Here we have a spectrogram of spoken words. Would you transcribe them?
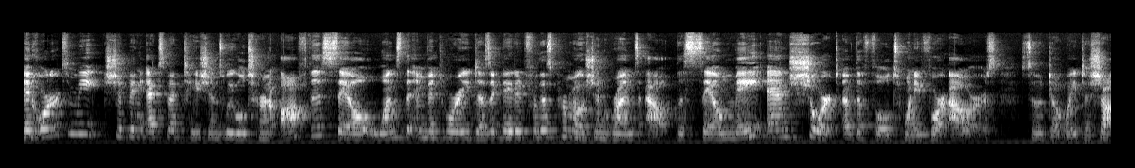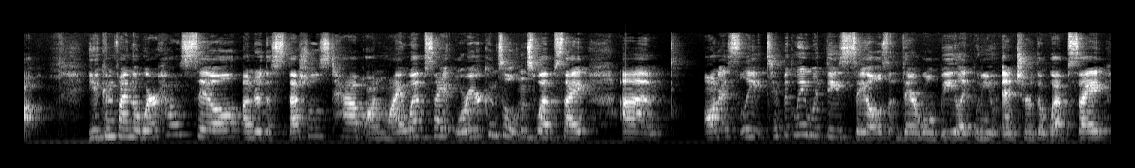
in order to meet shipping expectations, we will turn off this sale once the inventory designated for this promotion runs out. The sale may end short of the full 24 hours, so don't wait to shop. You can find the warehouse sale under the specials tab on my website or your consultant's website. Um, honestly typically with these sales there will be like when you enter the website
